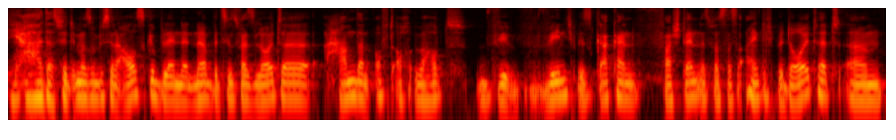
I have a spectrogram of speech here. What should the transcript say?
ja, das wird immer so ein bisschen ausgeblendet, ne? Beziehungsweise Leute haben dann oft auch überhaupt wenig bis gar kein Verständnis, was das eigentlich bedeutet, ähm,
